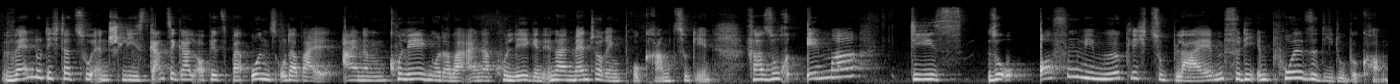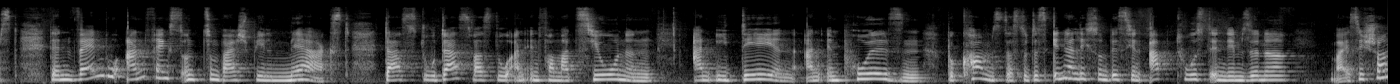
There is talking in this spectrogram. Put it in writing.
wenn du dich dazu entschließt, ganz egal ob jetzt bei uns oder bei einem Kollegen oder bei einer Kollegin in ein Mentoring-Programm zu gehen, versuch immer dies so offen wie möglich zu bleiben für die Impulse, die du bekommst. Denn wenn du anfängst und zum Beispiel merkst, dass du das, was du an Informationen, an Ideen, an Impulsen bekommst, dass du das innerlich so ein bisschen abtust in dem Sinne, weiß ich schon,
